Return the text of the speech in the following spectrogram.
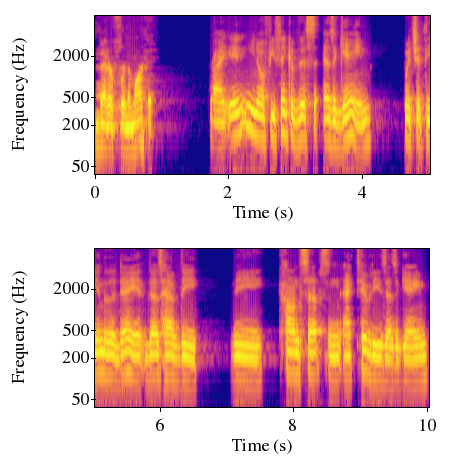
better for the market? Right. And, you know, if you think of this as a game, which at the end of the day, it does have the, the concepts and activities as a game,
